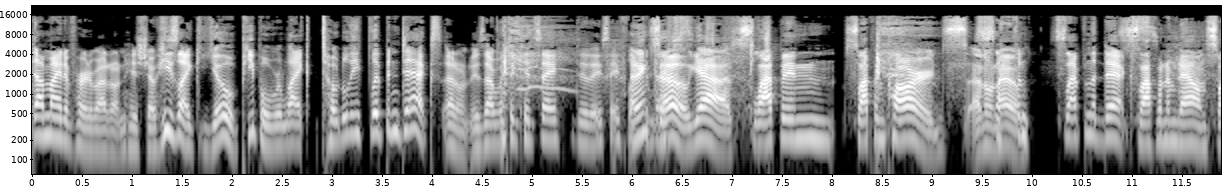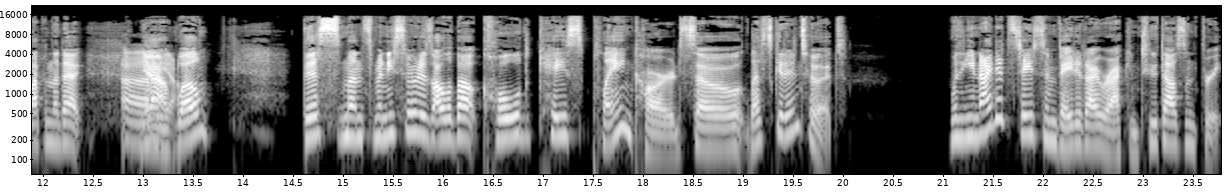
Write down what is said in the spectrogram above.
I might have heard about it on his show. He's like, "Yo, people were like totally flipping decks." I don't. Is that what the kids say? Do they say? I think so. Yeah, slapping slapping cards. I don't slapping, know. Slapping the deck, Slapping them down, slapping the deck. Uh, yeah, Well, this month's minisode is all about cold case playing cards. So let's get into it. When the United States invaded Iraq in 2003,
